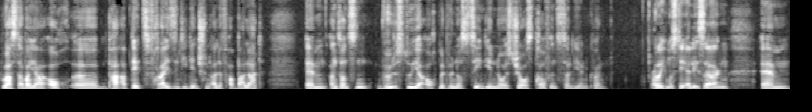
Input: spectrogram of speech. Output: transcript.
Du hast aber ja auch äh, ein paar Updates frei. Sind die denn schon alle verballert? Ähm, ansonsten würdest du ja auch mit Windows 10 dir ein neues JAWS drauf installieren können. Aber ich muss dir ehrlich sagen, ähm,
